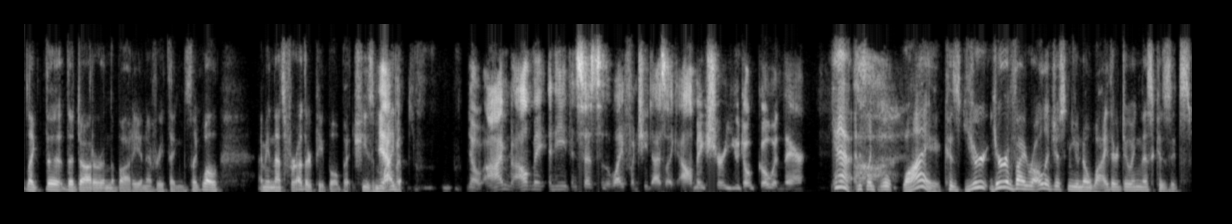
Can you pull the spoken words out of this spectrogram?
like the the daughter and the body and everything. It's like, well, I mean that's for other people, but she's Yeah, my but no, I'm. I'll make. And he even says to the wife when she dies, like, "I'll make sure you don't go in there." Yeah, and it's like, well, why? Because you're you're a virologist and you know why they're doing this because it's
